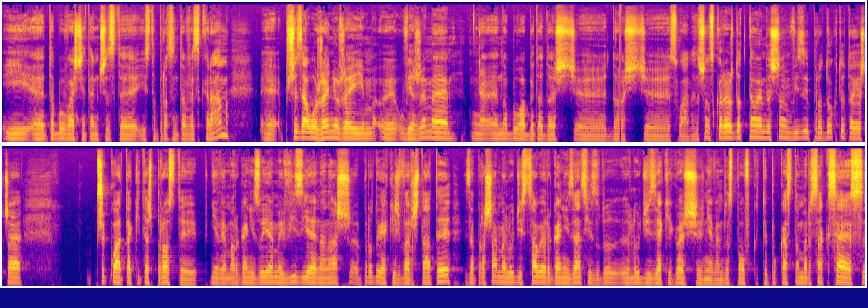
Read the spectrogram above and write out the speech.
I to był właśnie ten czysty i stuprocentowy Scrum. Przy założeniu, że im uwierzymy, no byłoby to dość, dość słabe. Zresztą skoro już dotknąłem zresztą wizji produktu, to jeszcze przykład taki też prosty, nie wiem, organizujemy wizję na nasz produkt, jakieś warsztaty, zapraszamy ludzi z całej organizacji, z ludzi z jakiegoś, nie wiem, zespołów typu Customer Success,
